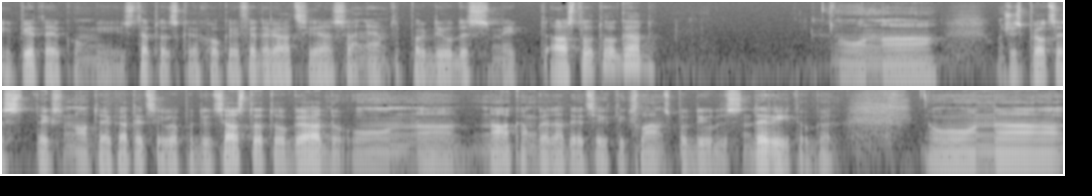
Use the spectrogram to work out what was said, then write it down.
ir pieteikumi Starptautiskajā hokeja federācijā saņemti par 28. gadu. Un, un šis process teiksim, notiek attiecībā par 28. gadu, un nākamgad attiecīgi tiks lēmts par 29. gadu. Un, uh,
